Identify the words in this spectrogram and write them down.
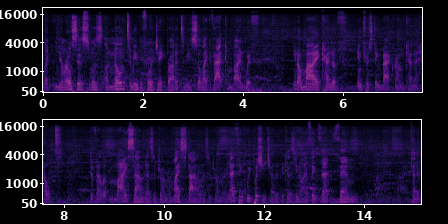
like neurosis was unknown to me before Jake brought it to me. So like that combined with, you know, my kind of interesting background kind of helped develop my sound as a drummer, my style as a drummer. And I think we push each other because, you know, I think that them kind of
